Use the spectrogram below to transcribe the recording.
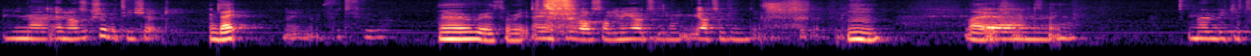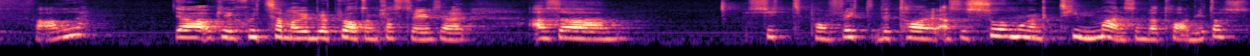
Men är det någon som ska köpa t-shirt? Nej, Nej, fett fula. jag vet Nej, vet. inte för att vara sån, men jag tycker, de- jag tycker inte de är Mm. Nej, jag tror inte det. Men vilket fall. Ja, okej, skitsamma. Vi börjar prata om klasströjor så här. Alltså, shit pommes frites. Det tar alltså så många timmar som det har tagit oss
